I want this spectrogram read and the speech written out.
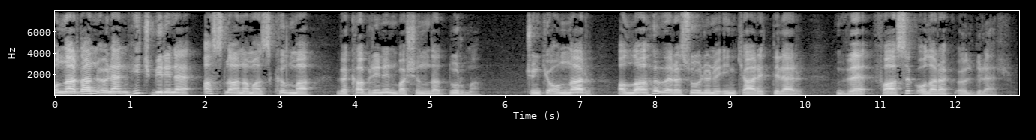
Onlardan ölen hiçbirine asla namaz kılma ve kabrinin başında durma. Çünkü onlar Allah'ı ve Resulünü inkar ettiler ve fasık olarak öldüler.''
